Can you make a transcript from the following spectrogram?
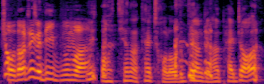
丑到这个地步吗？哦，天哪，太丑了，我都不想给它拍照了。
